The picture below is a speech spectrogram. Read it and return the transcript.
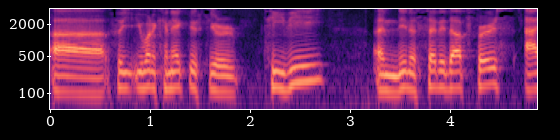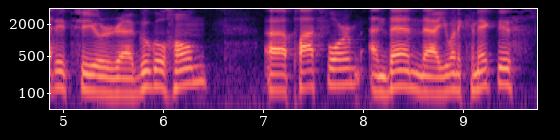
Uh, so you want to connect this to your TV and you know set it up first, add it to your uh, Google Home uh, platform, and then uh, you want to connect this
